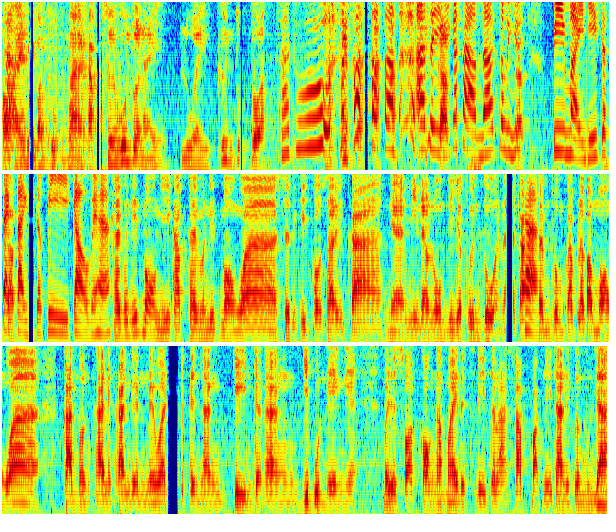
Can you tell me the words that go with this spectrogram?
ขอให้มีความสุขมากนะครับซื้อหุ้นตัวไหนรวยขึ้นทุกตัว สาธุอะแต่อย่างนี้ก็ตามนะกลยุทธ์ ปีใหม่นี้จะแตกต่างจากปีเก่าไหมฮะ ไทยพาณิชย์มองอย่างนี้ครับ ไทยพาณิชย์มองว่าเศรษฐกิจของสหรัฐอเมริกาเนี่ยมีแนวโน้มที่จะฟื้นตัวนะครับค่ะท่านผู้ชมครับแล้วก็มองว่าการผ่อนคลายทางการเงินไม่ว่าจะเป็นทางจีนกับทางญี่ปุ่นเองเนี่ยมันจะสอดคล้องทำให้ดัชนีตลาดทรัพย์ปรับนิทานในเพิ่มขึ้นได้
